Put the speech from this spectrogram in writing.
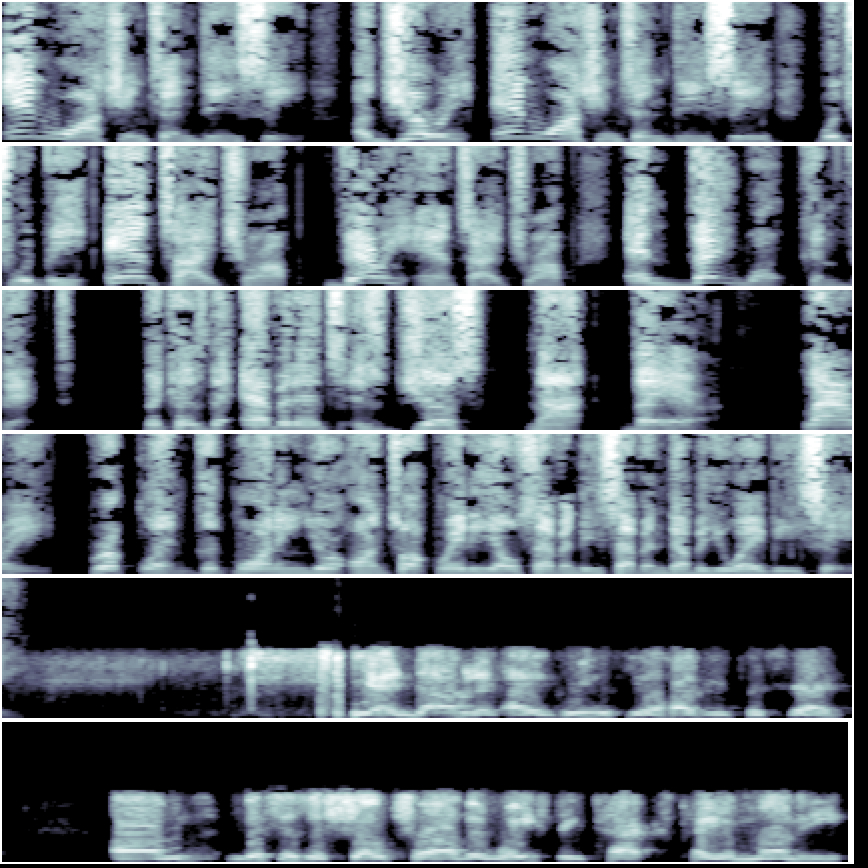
in Washington, D.C., a jury in Washington, D.C., which would be anti Trump, very anti Trump, and they won't convict because the evidence is just not there. Larry, Brooklyn, good morning. You're on Talk Radio 77 WABC. Yeah, Dominic, I agree with you 100%. Um, this is a show trial. They're wasting taxpayer money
